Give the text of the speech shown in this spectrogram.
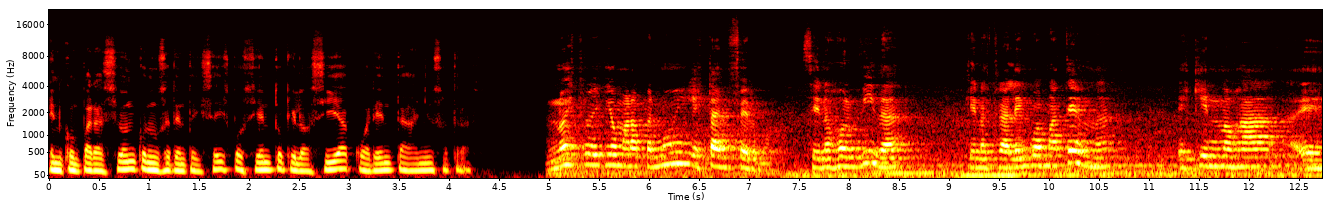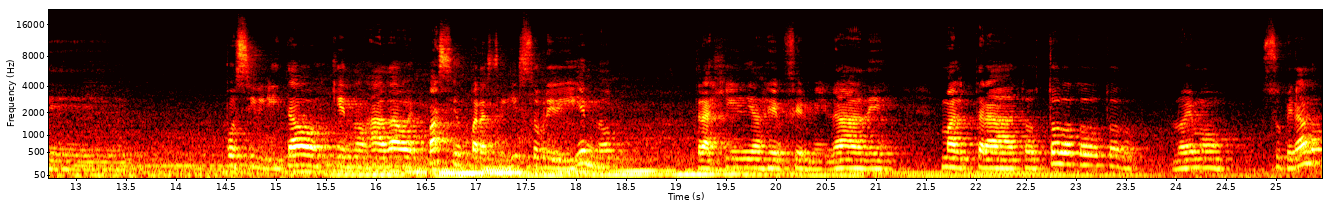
en comparación con un 76% que lo hacía 40 años atrás. Nuestro idioma Rapanui está enfermo. Se nos olvida que nuestra lengua materna es quien nos ha eh, posibilitado, quien nos ha dado espacio para seguir sobreviviendo. Tragedias, enfermedades, maltratos, todo, todo, todo. Lo hemos superado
